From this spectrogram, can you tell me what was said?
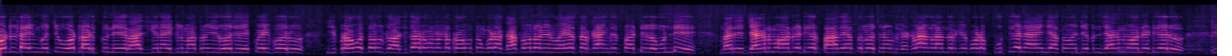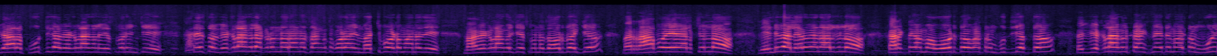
ఓట్ల టైంకి వచ్చి ఓట్లు అడుక్కునే రాజకీయ నాయకులు మాత్రం ఈ రోజు ఎక్కువైపోయారు. ఈ ప్రభుత్వం ఇప్పుడు అధికారంలో ఉన్న ప్రభుత్వం కూడా గతంలో నేను వైఎస్ఆర్ కాంగ్రెస్ పార్టీలో ఉండి మరి జగన్మోహన్ రెడ్డి గారు పాదయాత్రలో వచ్చినప్పుడు వికలాంగులందరికీ కూడా పూర్తిగా న్యాయం చేస్తామని చెప్పిన జగన్మోహన్ రెడ్డి గారు ఇవాళ పూర్తిగా వికలాంగులను విస్మరించి కనీసం వికలాంగులు ఎక్కడ ఉన్నారన్న సంగతి కూడా ఆయన మర్చిపోవడం అన్నది మా వికలాంగులు చేసుకున్న దౌర్భాగ్యం. మరి రాబోయే ఎలక్షన్లో రెండు వేల ఇరవై నాలుగులో కరెక్ట్గా మా ఓటుతో మాత్రం బుద్ధి చెప్తాం. వికలాంగుల పెన్షన్ అయితే మాత్రం మూడు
